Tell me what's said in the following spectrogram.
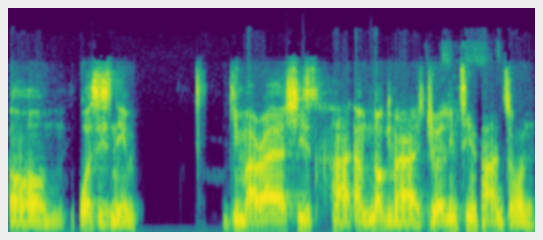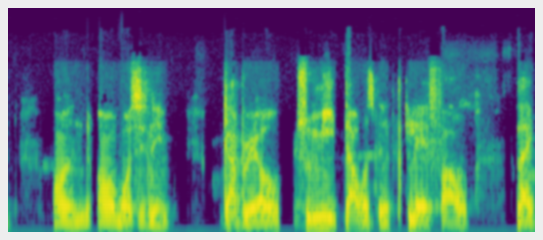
um, what's his name, Guimaraes' hand, um, not Guimaraes, Joelinton's hands on on um, what's his name, Gabriel. To me, that was a clear foul, like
